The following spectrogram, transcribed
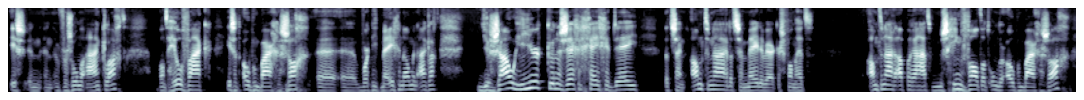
is een, een, een verzonnen aanklacht. Want heel vaak is het openbaar gezag uh, uh, wordt niet meegenomen in aanklacht. Je zou hier kunnen zeggen, GGD, dat zijn ambtenaren, dat zijn medewerkers van het ambtenarenapparaat. Misschien valt dat onder openbaar gezag. Maar,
